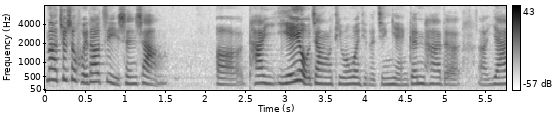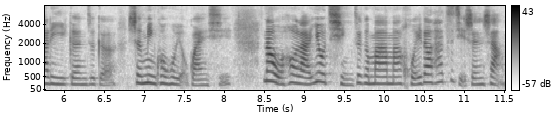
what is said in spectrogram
那就是回到自己身上。呃，他也有这样提问问题的经验，跟他的呃压力跟这个生命困惑有关系。那我后来又请这个妈妈回到她自己身上，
